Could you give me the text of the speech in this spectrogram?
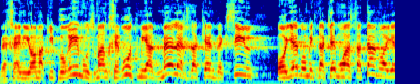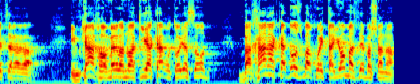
וכן יום הכיפורים הוא זמן חירות מיד מלך זקן וכסיל אויב ומתנקם הוא השטן הוא היצר הרע. אם ככה אומר לנו הכלי יקר אותו יסוד. בחר הקדוש ברוך הוא את היום הזה בשנה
